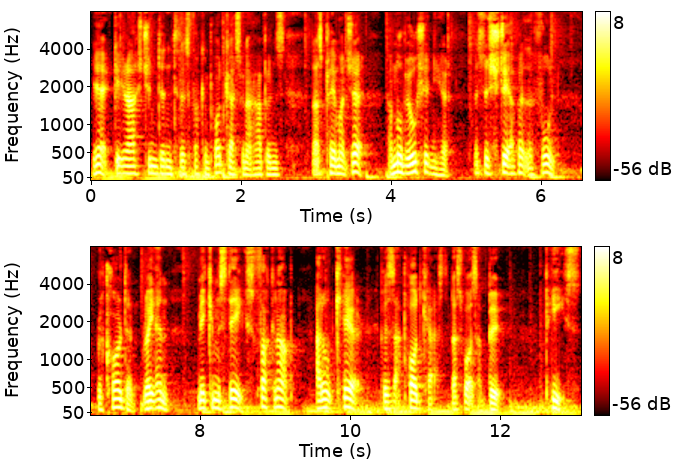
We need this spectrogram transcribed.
yeah, get your ass tuned into this fucking podcast when it happens. That's pretty much it. I'm not bullshitting here. This is straight up out of the phone, recording, right in, making mistakes, fucking up. I don't care because it's a podcast. That's what it's about. Peace.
